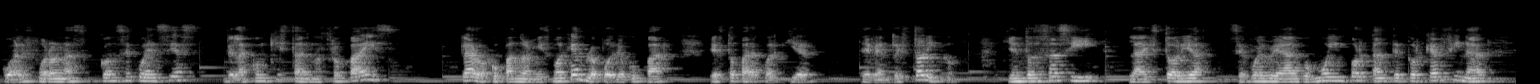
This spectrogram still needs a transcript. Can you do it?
¿Cuáles fueron las consecuencias de la conquista de nuestro país? Claro, ocupando el mismo ejemplo, podría ocupar esto para cualquier evento histórico. Y entonces así la historia se vuelve algo muy importante porque al final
